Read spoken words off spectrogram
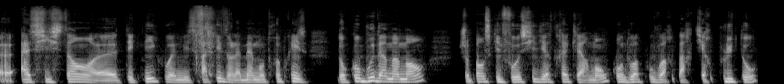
euh, assistants euh, techniques ou administratifs dans la même entreprise. Donc, au bout d'un moment, je pense qu'il faut aussi dire très clairement qu'on doit pouvoir partir plus tôt,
